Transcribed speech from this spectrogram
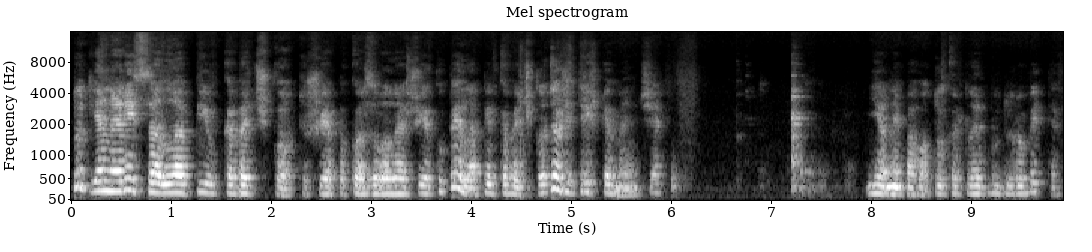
Тут я нарізала пів кабачка, то що я показувала, що я купила, пів кабачка, навіть трішки менше. Я не багато котлет буду робити.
